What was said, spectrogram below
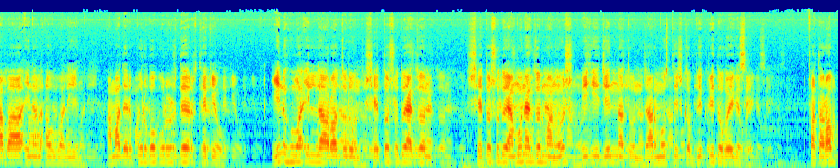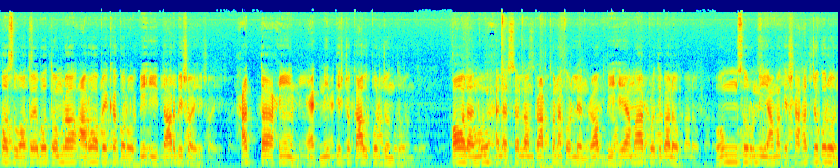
আবা ইনাল আউয়ালিন, আমাদের পূর্বপুরুষদের থেকেও। ইন হুয়া ইল্লা রজুলুন, সে তো শুধু একজন, সে তো শুধু এমন একজন মানুষ, বিহি জিন্নাতুন, যার মস্তিষ্ক বিকৃত হয়ে গেছে। ফাতারব্বাসু, অতএব তোমরা আরও অপেক্ষা করো বিহি তার বিষয়ে, হাত্তা হিন, এক নির্দিষ্ট কাল পর্যন্ত। কলা নূহ আলাইসাল্লাম প্রার্থনা করলেন, রব্বি হে আমার প্রতিপালক ওংসরুনি আমাকে সাহায্য করুন,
